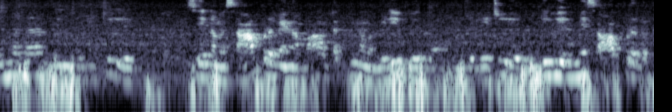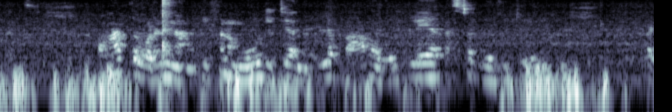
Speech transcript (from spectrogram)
என்னடா அப்படின்னு சொல்லிட்டு சரி நம்ம சாப்பிட வேணாமா? டக்குன்னு நம்ம வெளியே போயிடுவோம் அப்படின்னு சொல்லிட்டு ரெண்டு பேருமே சாப்பிடல friends. பார்த்த உடனே நான் டிஃபனை மூடிட்டு அந்த பிள்ளை பாவம் ஒரு பிள்ளையாக கஷ்டப்படுத்திட்டு இப்போ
